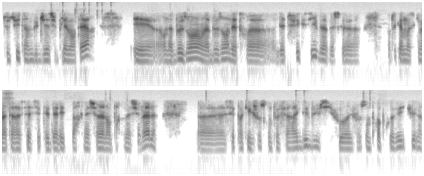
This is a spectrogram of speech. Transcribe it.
tout de suite un budget supplémentaire et euh, on a besoin on a besoin d'être euh, d'être flexible parce que en tout cas moi ce qui m'intéressait c'était d'aller de parc national en parc national. Euh, c'est pas quelque chose qu'on peut faire avec des bus. Il faut il faut son propre véhicule.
